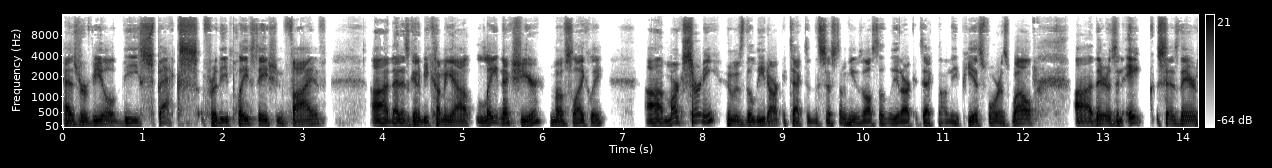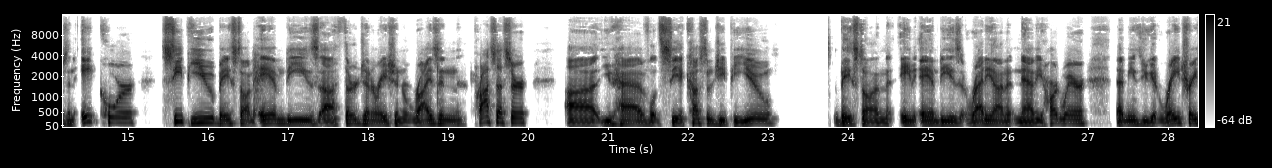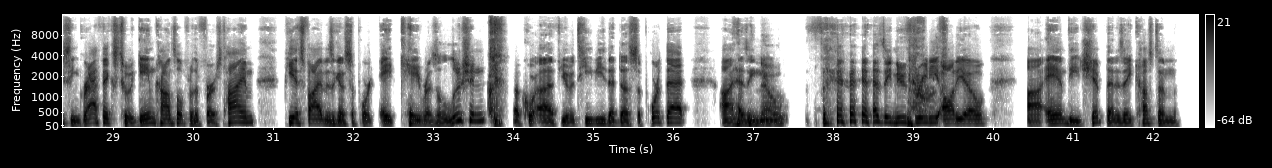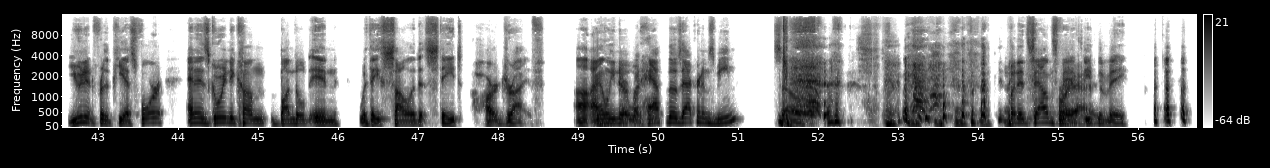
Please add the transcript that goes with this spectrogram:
has revealed the specs for the PlayStation 5 uh that is going to be coming out late next year, most likely. Uh, Mark Cerny, who is the lead architect of the system, he was also the lead architect on the PS4 as well. Uh, there is an eight says there's an eight core CPU based on AMD's uh, third generation Ryzen processor. Uh, you have let's see a custom GPU based on A- AMD's Radeon Navi hardware. That means you get ray tracing graphics to a game console for the first time. PS5 is going to support 8K resolution. Of course, uh, if you have a TV that does support that, uh, it has a No. new it has a new 3D audio uh, AMD chip that is a custom unit for the PS4 and is going to come bundled in with a solid state hard drive. Uh, I only know what half of those acronyms mean, so but it sounds Right. fancy to me.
